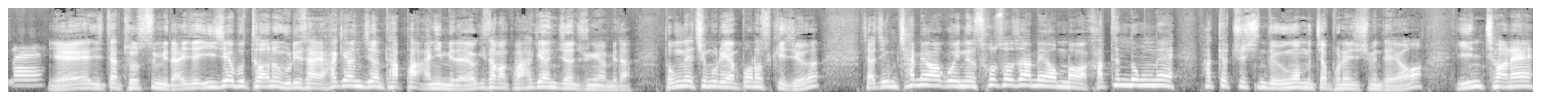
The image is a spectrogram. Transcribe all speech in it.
네. 예, 일단 좋습니다. 이제 이제부터는 우리 사회 학연 지원 타파 아닙니다. 여기서만큼 학연 지원 중요합니다. 동네 친구를 위한 보너스 퀴즈. 자, 지금 참여하고 있는 소소자매 엄마와 같은 동네 학교 출신들 응원 문자 보내주시면 돼요. 인천의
